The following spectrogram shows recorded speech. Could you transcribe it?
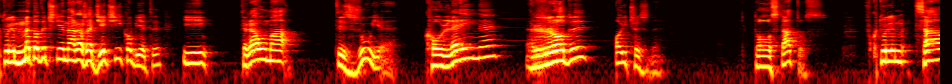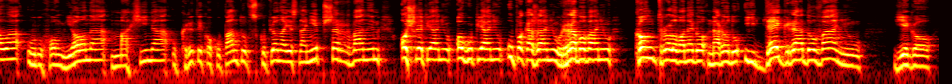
którym metodycznie naraża dzieci i kobiety i traumatyzuje kolejne rody ojczyzny. To status, w którym cała uruchomiona machina ukrytych okupantów skupiona jest na nieprzerwanym oślepianiu, ogłupianiu, upokarzaniu, rabowaniu kontrolowanego narodu i degradowaniu jego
